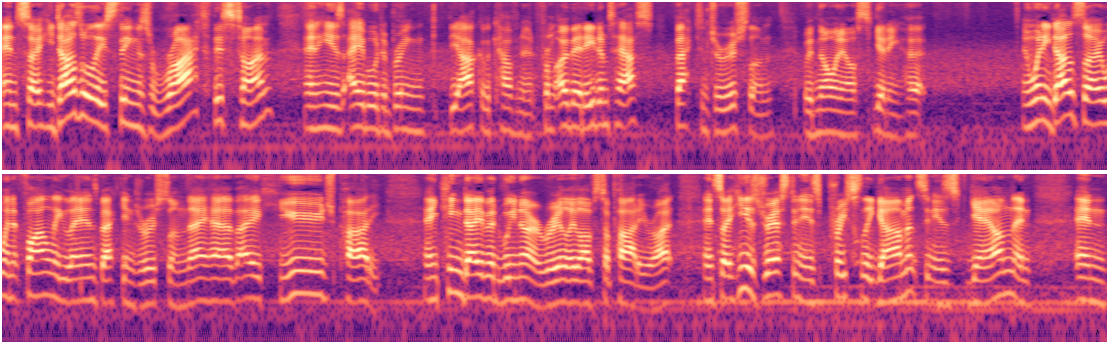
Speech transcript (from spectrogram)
And so he does all these things right this time, and he is able to bring the Ark of the Covenant from Obed Edom's house back to Jerusalem with no one else getting hurt. And when he does so, when it finally lands back in Jerusalem, they have a huge party. And King David, we know, really loves to party, right? And so he is dressed in his priestly garments, in his gown, and and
